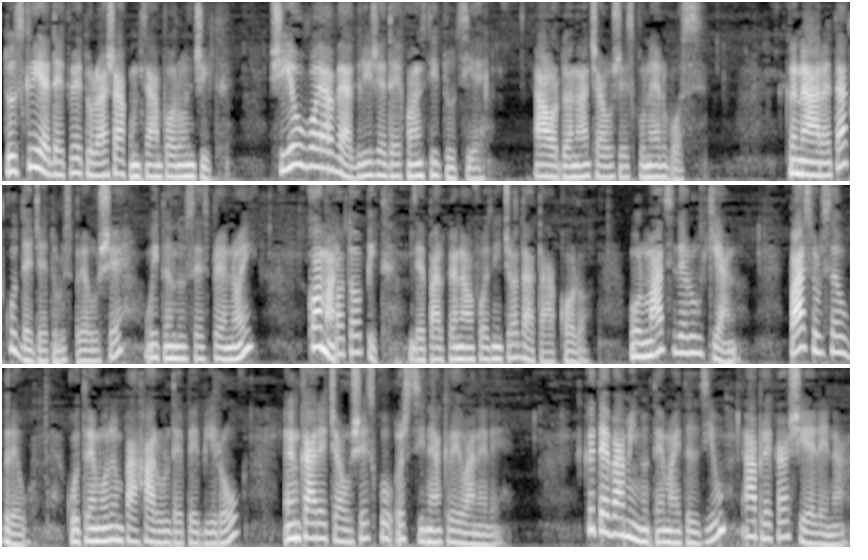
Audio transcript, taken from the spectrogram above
Tu scrie decretul așa cum ți-am poruncit și eu voi avea grijă de Constituție, a ordonat Ceaușescu nervos. Când a arătat cu degetul spre ușe, uitându-se spre noi, Coma a topit, de parcă n-au fost niciodată acolo, urmați de Lucian. Pasul său greu, cu tremurând paharul de pe birou, în care Ceaușescu își ținea creioanele. Câteva minute mai târziu a plecat și Elena.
